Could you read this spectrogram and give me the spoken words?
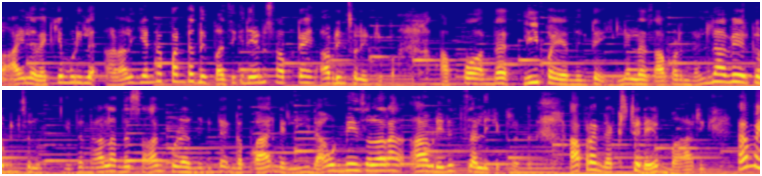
வாயில் வைக்க முடியல. ஆனாலும் என்ன பண்ணுறது பசிக்குதேன்னு சாப்பிட்டேன் அப்படின்னு சொல்லிட்டு இருப்பான் அப்போ அந்த லீ பயந்துக்கிட்டு இல்லை இல்லை சாப்பாடு நல்லாவே இருக்கு அப்படின்னு சொல்லுவோம் இதனால அந்த சாங் கூட இருந்துக்கிட்டு இங்கே பாருங்க லீ தான் உண்மையை சொல்லறான் அப்படின்னு சொல்லிக்கிட்டு இருக்கு. அப்புறம் நெக்ஸ்ட் டே மாறி நம்ம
